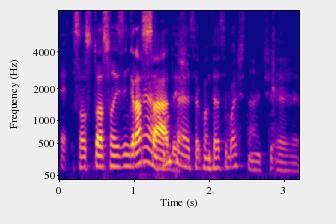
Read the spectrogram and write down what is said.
é, são situações engraçadas. É, acontece, acontece bastante. É...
